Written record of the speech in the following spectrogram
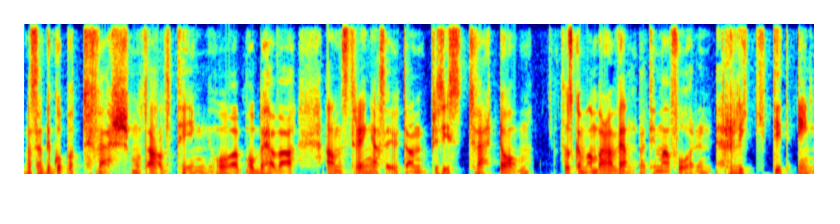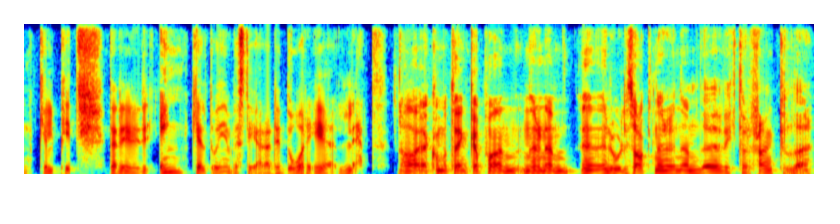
man ska inte gå på tvärs mot allting och, och behöva anstränga sig, utan precis tvärtom så ska man bara vänta till man får en riktigt enkel pitch. Där det är enkelt att investera, det är då det är lätt. Ja, jag kommer att tänka på en, när du nämnde, en rolig sak när du nämnde Viktor Frankl där.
